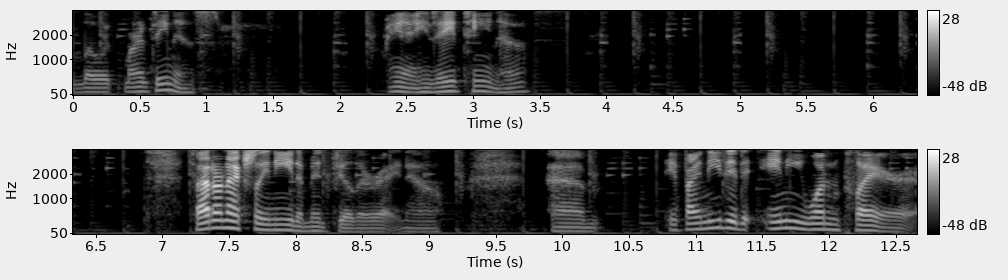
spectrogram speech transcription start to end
Loic Martinez. Man, he's 18, huh? So I don't actually need a midfielder right now. Um, if I needed any one player,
